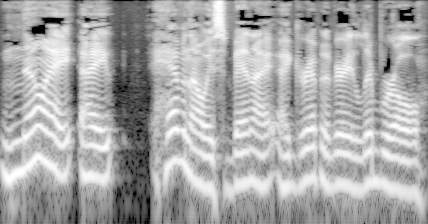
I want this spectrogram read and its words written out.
No, I, I haven't always been. I, I, grew up in a very liberal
